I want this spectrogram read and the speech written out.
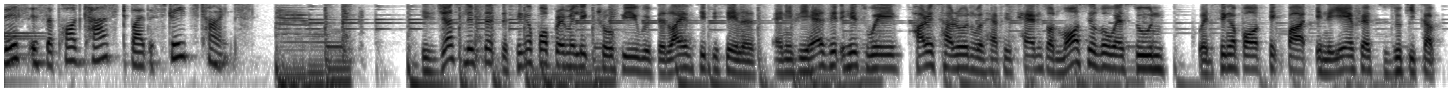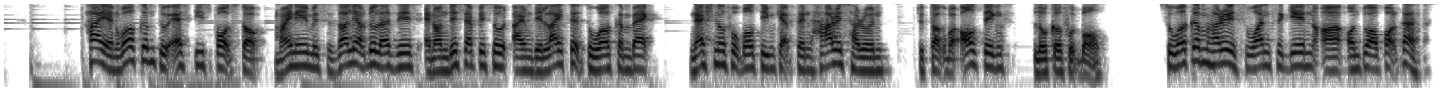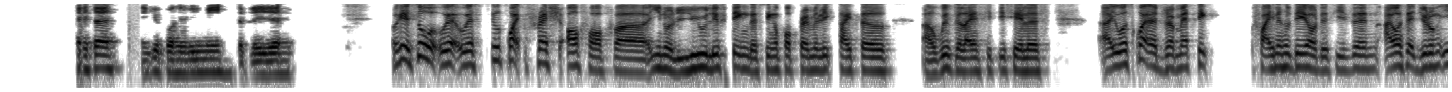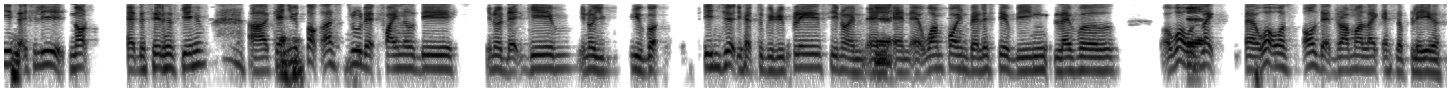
This is a podcast by The Straits Times. He's just lifted the Singapore Premier League trophy with the Lion City Sailors, and if he has it his way, Hariss Harun will have his hands on more silverware soon when Singapore take part in the AFF Suzuki Cup. Hi, and welcome to ST Sports Talk. My name is Sazali Abdul Aziz, and on this episode, I'm delighted to welcome back National Football Team captain Hariss Harun to talk about all things local football. So, welcome, Hariss, once again uh, onto our podcast. Hi, Sas. Thank you for having me. It's a pleasure. Okay, so we're, we're still quite fresh off of uh, you know you lifting the Singapore Premier League title uh, with the Lion City Sailors. Uh, it was quite a dramatic final day of the season. I was at Jurong East actually, not at the Sailors game. Uh, can you talk us through that final day? You know that game. You know you you got injured, you had to be replaced. You know, and and, Yeah. and at one point Balestier being level. Uh, what was Yeah. like? Uh, what was all that drama like as a player?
